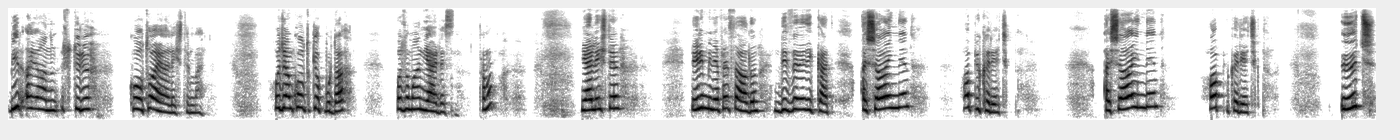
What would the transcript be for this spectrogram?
bir ayağının üstünü koltuğa yerleştirmen. Hocam koltuk yok burada. O zaman yerdesin. Tamam mı? Yerleştin. Derin bir nefes aldın. Dizlere dikkat. Aşağı indin. Hop yukarıya çıktın. Aşağı indin. Hop yukarıya çıktın. 3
